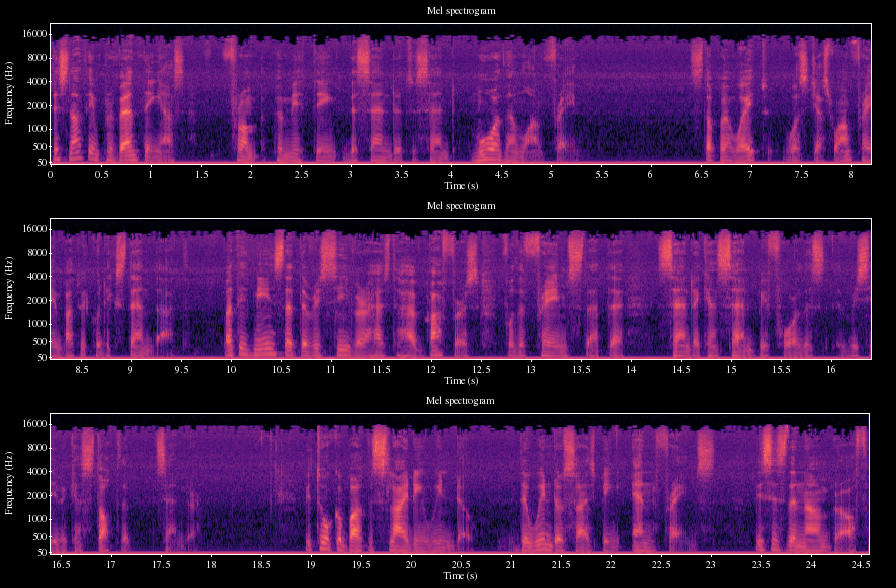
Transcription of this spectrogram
There's nothing preventing us from permitting the sender to send more than one frame stop and wait was just one frame, but we could extend that. But it means that the receiver has to have buffers for the frames that the sender can send before the receiver can stop the sender. We talk about the sliding window, the window size being n frames. This is the number of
